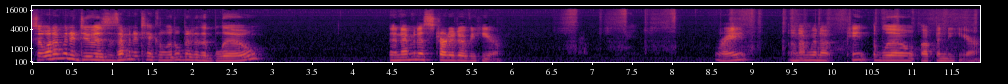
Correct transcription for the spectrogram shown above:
So what I'm going to do is, is I'm going to take a little bit of the blue And I'm going to start it over here. Right? And I'm going to paint the blue up into here.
